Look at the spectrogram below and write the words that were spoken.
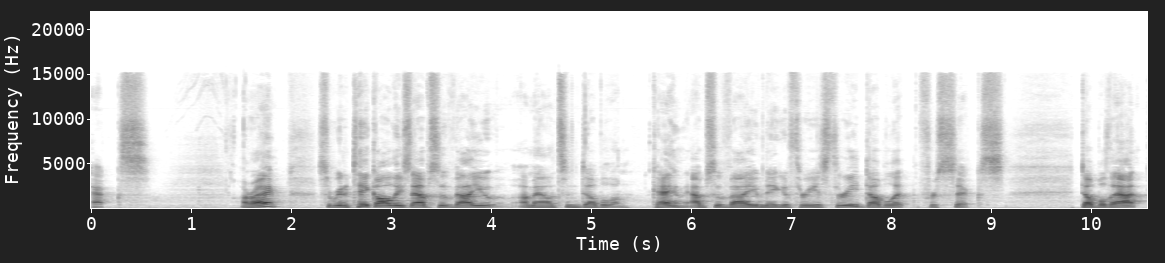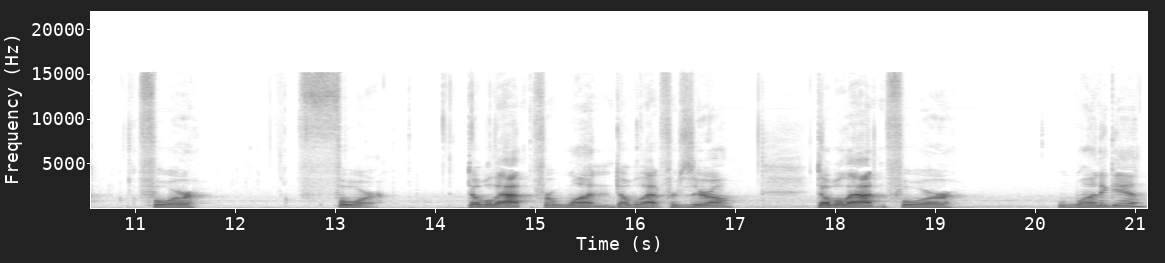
x. All right, so we're going to take all these absolute value amounts and double them. Okay, absolute value of negative 3 is 3, double it for 6. Double that for 4. Double that for 1. Double that for 0 double that for 1 again.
